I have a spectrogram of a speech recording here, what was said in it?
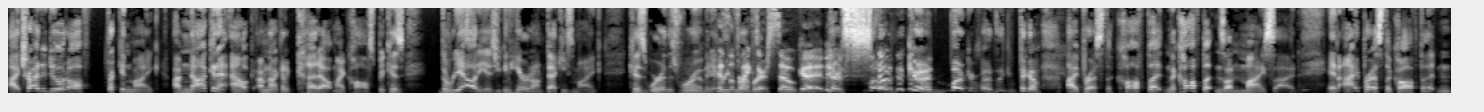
I try to do it off freaking mic. I'm not gonna out. I'm not gonna cut out my coughs because the reality is you can hear it on Becky's mic because we're in this room and Because it the mics are so good. They're so good microphones. You can pick up. I press the cough button. The cough button's on my side, and I press the cough button.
